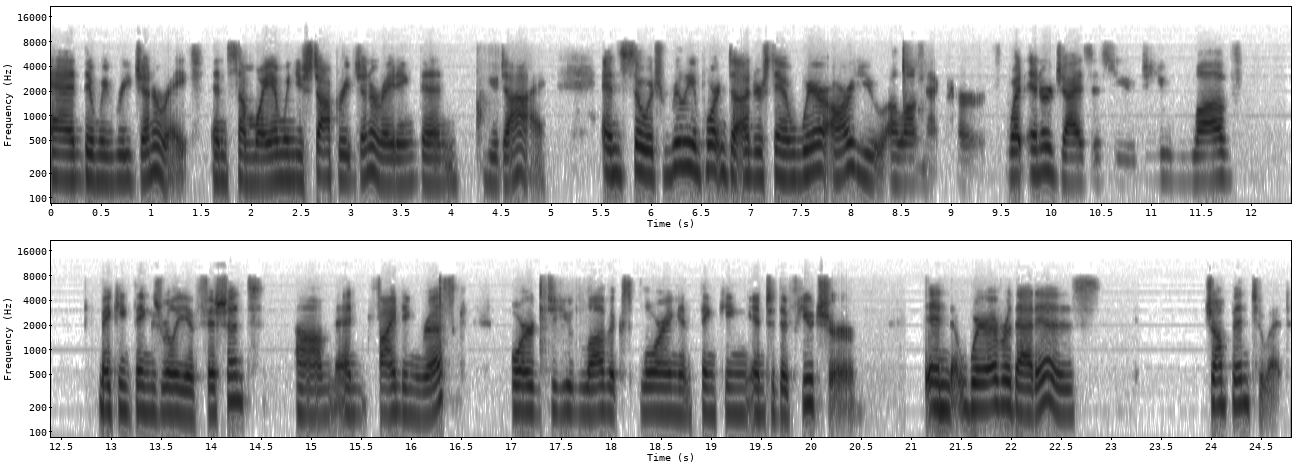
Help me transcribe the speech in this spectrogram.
And then we regenerate in some way. And when you stop regenerating, then you die. And so it's really important to understand where are you along that curve? What energizes you? Do you love making things really efficient um, and finding risk? Or do you love exploring and thinking into the future, and wherever that is, jump into it.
